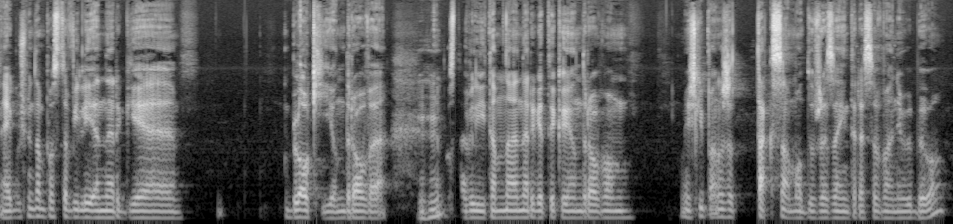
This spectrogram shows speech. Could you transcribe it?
A jakbyśmy tam postawili energię, bloki jądrowe, mhm. postawili tam na energetykę jądrową, myśli pan, że tak samo duże zainteresowanie by było?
